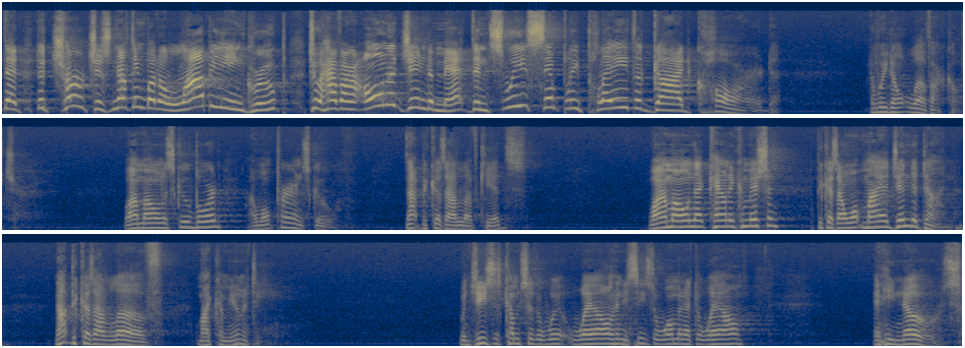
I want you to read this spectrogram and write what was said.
that the church is nothing but a lobbying group to have our own agenda met, then we simply play the God card and we don't love our culture. Why am I on the school board? I want prayer in school. Not because I love kids. Why am I on that county commission? because I want my agenda done, not because I love my community. When Jesus comes to the well and he sees the woman at the well, and he knows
